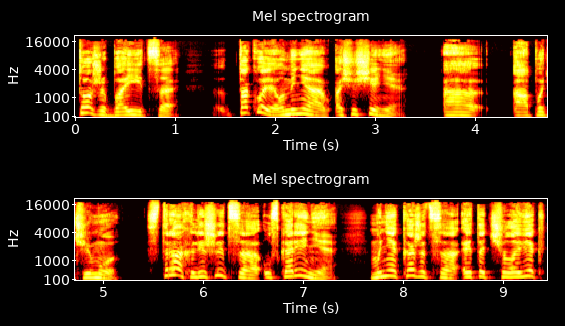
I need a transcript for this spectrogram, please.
тоже боится. Такое у меня ощущение. А... а почему? Страх лишиться ускорения. Мне кажется, этот человек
